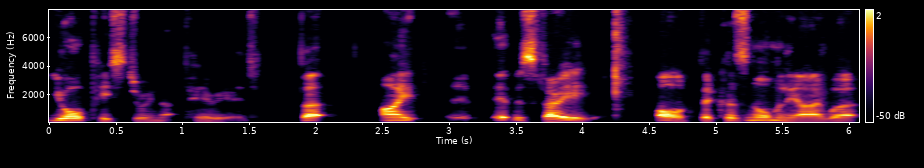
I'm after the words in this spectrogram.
your piece during that period. But I it, it was very odd because normally I work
